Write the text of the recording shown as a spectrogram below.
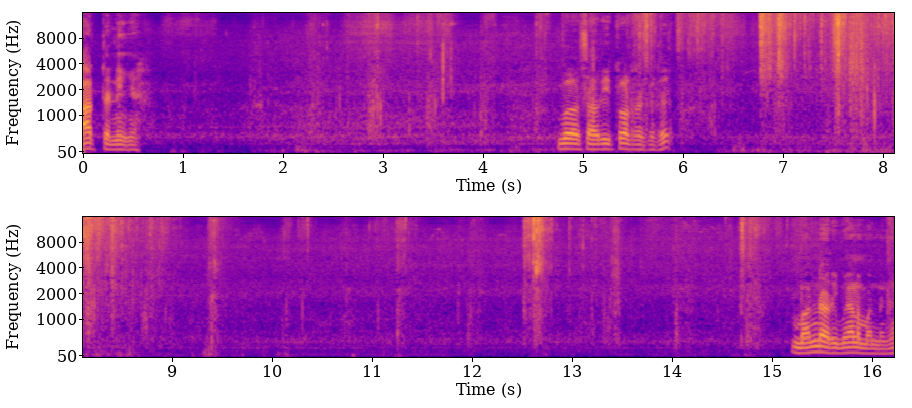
ஆற்று தண்ணிங்க. இவ்வளோ சௌரியத்தோடு இருக்குது. மண் அருமையான மண்ணுங்க.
